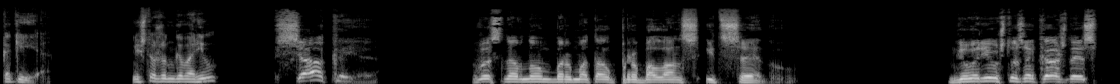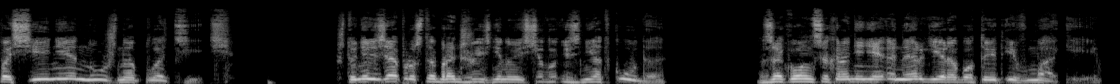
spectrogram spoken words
Как и я. И что же он говорил? — Всякое в основном бормотал про баланс и цену. Говорил, что за каждое спасение нужно платить, что нельзя просто брать жизненную силу из ниоткуда. Закон сохранения энергии работает и в магии.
